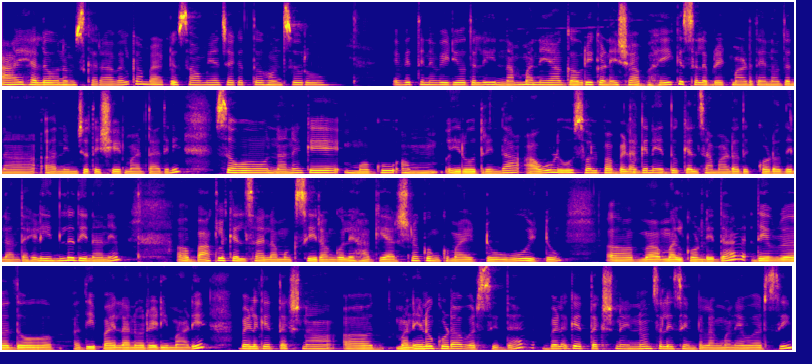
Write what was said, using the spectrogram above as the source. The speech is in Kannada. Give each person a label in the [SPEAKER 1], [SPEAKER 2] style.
[SPEAKER 1] ಹಾಯ್ ಹಲೋ ನಮಸ್ಕಾರ. ವೆಲ್ಕಮ್ ಬ್ಯಾಕ್ ಟು ಸೌಮ್ಯ ಜಗತ್ತು ಹುಣಸೂರು ಇವತ್ತಿನ ವಿಡಿಯೋದಲ್ಲಿ ನಮ್ಮ ಮನೆಯ ಗೌರಿ ಗಣೇಶ ಹಬ್ಬ ಹೇಗೆ ಸೆಲೆಬ್ರೇಟ್ ಮಾಡಿದೆ ಅನ್ನೋದನ್ನು ನಿಮ್ಮ ಜೊತೆ ಶೇರ್ ಮಾಡ್ತಾ ಇದ್ದೀನಿ. ಸೊ ನನಗೆ ಮಗು ಇರೋದ್ರಿಂದ ಅವಳು ಸ್ವಲ್ಪ ಬೆಳಗ್ಗೆ ಎದ್ದು ಕೆಲಸ ಮಾಡೋದಕ್ಕೆ ಕೊಡೋದಿಲ್ಲ ಅಂತ ಹೇಳಿ ಇಲ್ಲ ದಿನವೇ ಬಾಕ್ಲು ಕೆಲಸ ಎಲ್ಲ ಮುಗಿಸಿ ರಂಗೋಲಿ ಹಾಕಿ ಅರ್ಶಿನ ಕುಂಕುಮ ಇಟ್ಟು, ಹೂ ಇಟ್ಟು ಮಲ್ಕೊಂಡಿದ್ದ. ದೇವ್ರದ್ದು ದೀಪ ಎಲ್ಲನೂ ರೆಡಿ ಮಾಡಿ ಬೆಳಗ್ಗೆ ಎದ್ದ ತಕ್ಷಣ ಮನೆಯೂ ಕೂಡ ಒರೆಸಿದ್ದೆ. ಬೆಳಗ್ಗೆ ಎದ್ದ ತಕ್ಷಣ ಇನ್ನೊಂದ್ಸಲಿ ಸಿಂಪಲಾಗಿ ಮನೆ ಒರೆಸಿ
